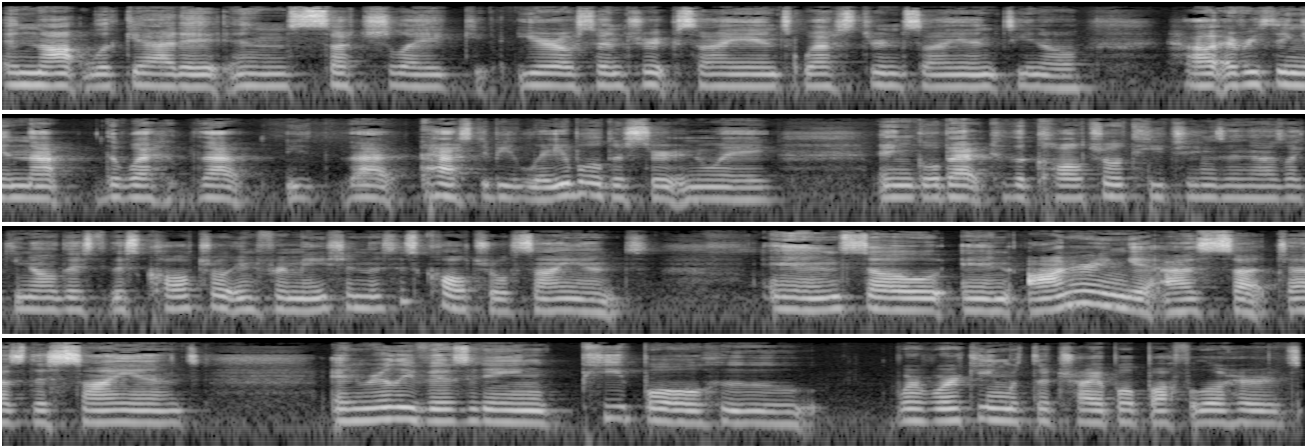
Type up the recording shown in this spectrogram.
and not look at it in such like Eurocentric science, Western science, you know, how everything in that the West that that has to be labeled a certain way and go back to the cultural teachings and I was like, you know, this this cultural information, this is cultural science. And so in honoring it as such as this science and really visiting people who were working with the tribal buffalo herds.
